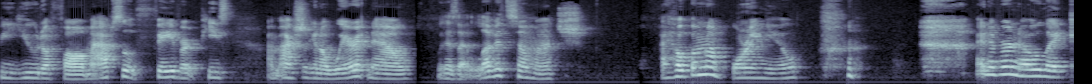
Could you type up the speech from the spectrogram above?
beautiful. My absolute favorite piece I'm actually going to wear it now because I love it so much. I hope I'm not boring you. I never know like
